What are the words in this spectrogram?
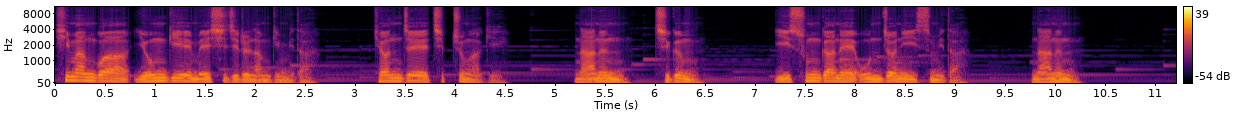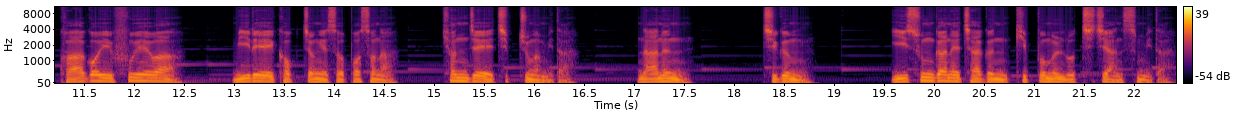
희망과 용기의 메시지를 남깁니다. 현재에 집중하기. 나는 지금 이 순간에 온전히 있습니다. 나는 과거의 후회와 미래의 걱정에서 벗어나 현재에 집중합니다. 나는 지금 이 순간의 작은 기쁨을 놓치지 않습니다.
